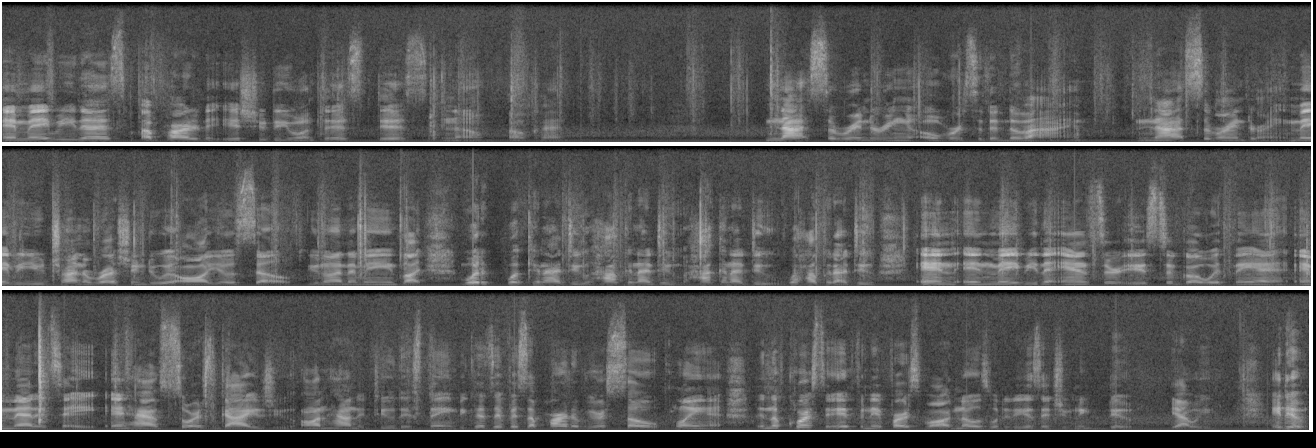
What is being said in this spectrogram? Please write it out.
And maybe that's a part of the issue. Do you want this? This? No? Okay. Not surrendering over to the divine not surrendering. Maybe you trying to rush and do it all yourself. You know what I mean? Like, what what can I do? How can I do? How can I do? Well, how could I do? And and maybe the answer is to go within and meditate and have source guide you on how to do this thing. Because if it's a part of your soul plan, then of course the infinite, first of all, knows what it is that you need to do. Yeah, we, it do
